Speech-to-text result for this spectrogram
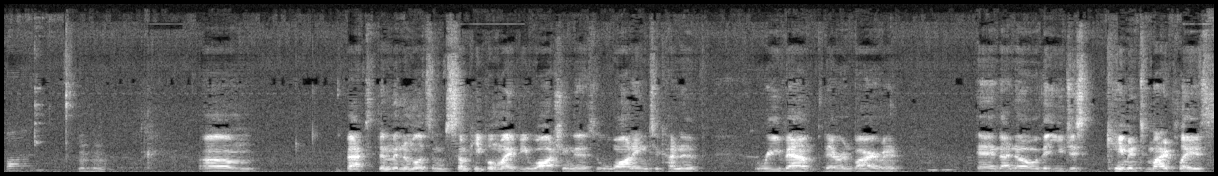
fun. hmm Um, back to the minimalism. Some people might be watching this wanting to kind of revamp their environment, and I know that you just came into my place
